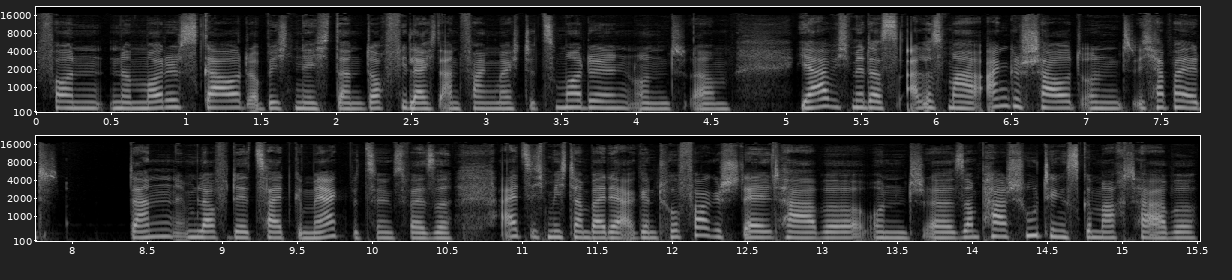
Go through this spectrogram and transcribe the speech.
von einem Model Scout, ob ich nicht dann doch vielleicht anfangen möchte zu modeln. Und ähm, ja, habe ich mir das alles mal angeschaut und ich habe halt dann im Laufe der Zeit gemerkt, beziehungsweise als ich mich dann bei der Agentur vorgestellt habe und äh, so ein paar Shootings gemacht habe,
